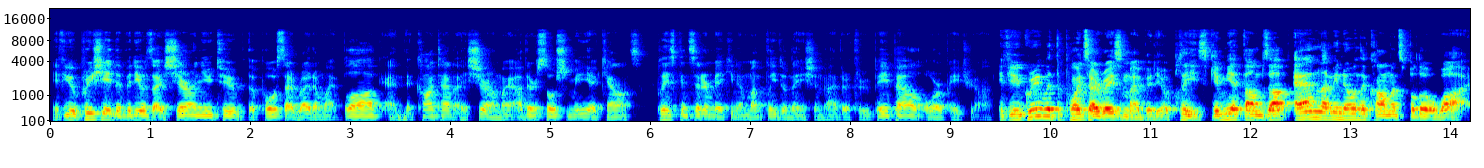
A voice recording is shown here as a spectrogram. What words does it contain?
If you appreciate the videos I share on YouTube, the posts I write on my blog, and the content I share on my other social media accounts, please consider making a monthly donation either through PayPal or Patreon. If you agree with the points I raised in my video, please give me a thumbs up and let me know in the comments below why.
